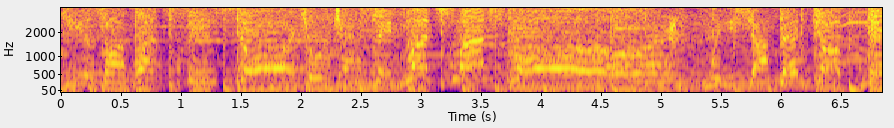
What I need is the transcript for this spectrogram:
deals are what's in store. You're gonna save much, much more when you shop at Gulf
